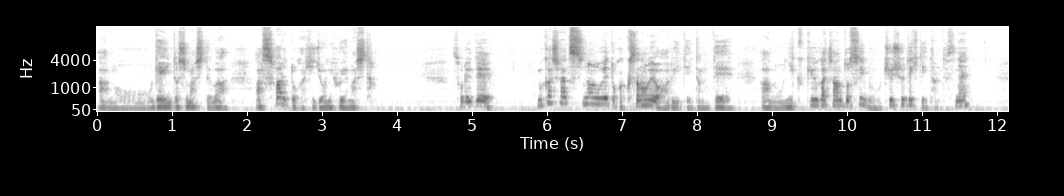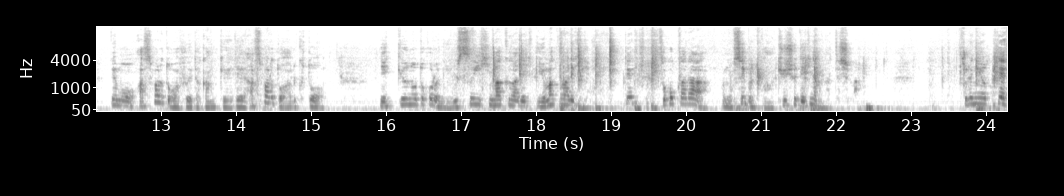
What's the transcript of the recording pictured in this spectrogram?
あの原因としましてはアスファルトが非常に増えました。それで昔は土の上とか草の上を歩いていたのであの肉球がちゃんと水分を吸収できていたんですね。でもアスファルトが増えた関係でアスファルトを歩くと肉球のところに薄い皮膜ができ油膜ができてでそこからあの水分とかが吸収できなくなってしまう。それによって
